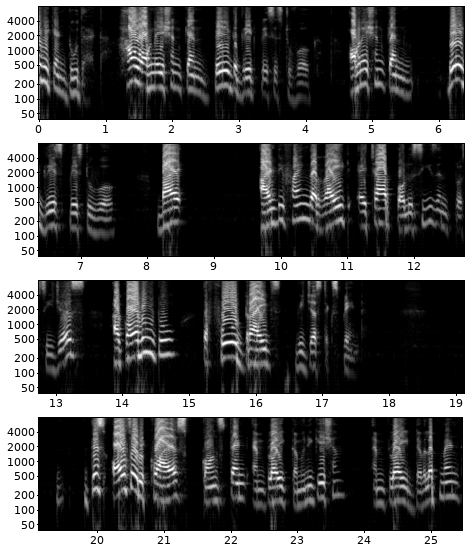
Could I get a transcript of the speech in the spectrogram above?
How we can do that? How organization can build the great places to work? Organization can build great place to work by identifying the right HR policies and procedures according to the 4 drives we just explained. This also requires constant employee communication, employee development,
